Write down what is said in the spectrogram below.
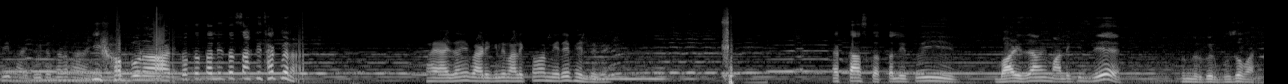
জি ভাই দুইটা ছাগল হারাই কি সর্বনাশ! তোর তো তাহলে তো চাকরি থাকবে না। ভাই আজ আমি বাড়ি গেলে মালিক তো আমার মেরেই ফেল দেবে। এক কাজ কর তাহলে তুই বাড়ি যা আমি মালিক দিয়ে সুন্দর করে বুঝো বানি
